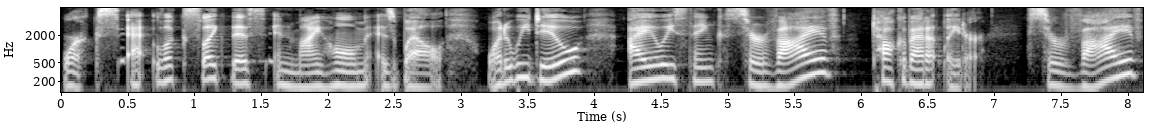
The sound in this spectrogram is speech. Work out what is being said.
works. It looks like this in my home as well. What do we do? I always think survive, talk about it later. Survive,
